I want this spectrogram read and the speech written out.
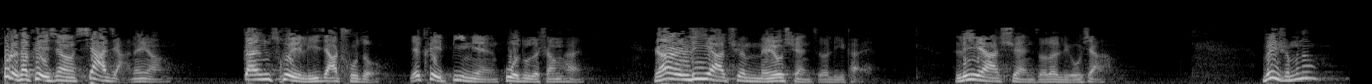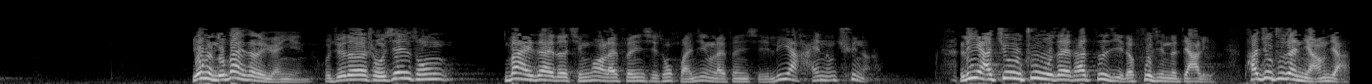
或者她可以像夏甲那样干脆离家出走，也可以避免过度的伤害。然而，利亚却没有选择离开，利亚选择了留下。为什么呢？有很多外在的原因。我觉得，首先从外在的情况来分析，从环境来分析，利亚还能去哪儿？利亚就住在他自己的父亲的家里，他就住在娘家，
